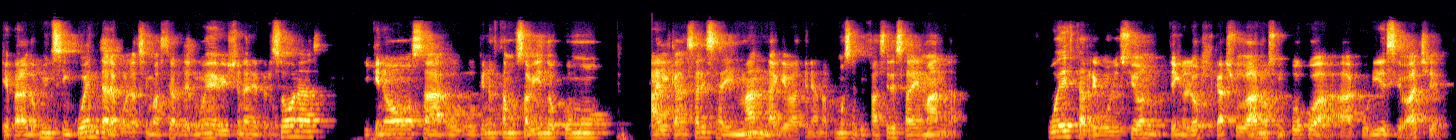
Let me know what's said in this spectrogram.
que para el 2050 la población va a ser de 9 billones de personas y que no, vamos a, o que no estamos sabiendo cómo alcanzar esa demanda que va a tener, cómo satisfacer esa demanda. ¿Puede esta revolución tecnológica ayudarnos un poco a, cubrir ese bache?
